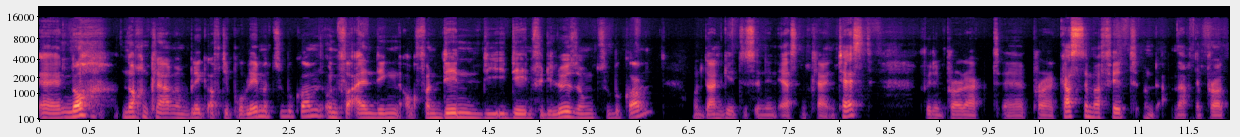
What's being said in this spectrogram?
äh, noch noch 'n klareren Blick auf die Probleme zu bekommen und vor allen Dingen auch von denen die Ideen für die Lösungen zu bekommen. Und dann geht es in den ersten kleinen Test. für den Product, äh, Product Customer Fit und nach dem Product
